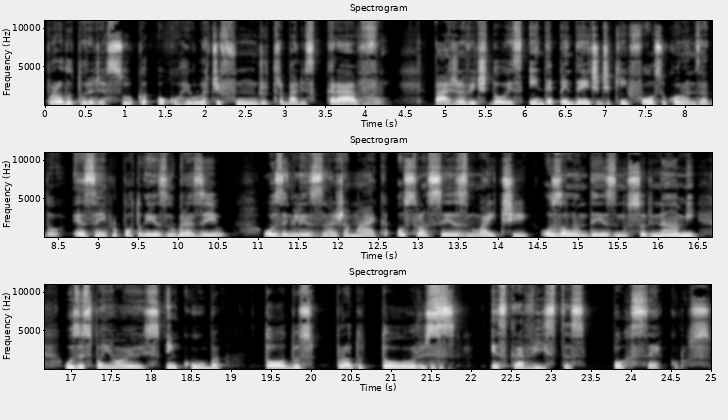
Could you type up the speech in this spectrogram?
produtora de açúcar ocorreu latifúndio, trabalho escravo Página 22. Independente de quem fosse o colonizador. Exemplo: portugueses no Brasil, os ingleses na Jamaica, os franceses no Haiti, os holandeses no Suriname, os espanhóis em Cuba, todos produtores escravistas por séculos.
